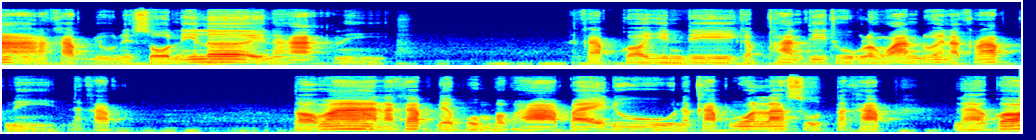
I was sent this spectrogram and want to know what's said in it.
5 นะครับ อยู่ในโซนนี้เลยนะฮะนี่นะครับก็ยินดีกับท่านที่ถูกรางวัลด้วยนะครับนี่นะครับ ต่อมานะครับ เดี๋ยวผมประพาไปดูนะครับงวดล่าสุดนะครับ แล้วก็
